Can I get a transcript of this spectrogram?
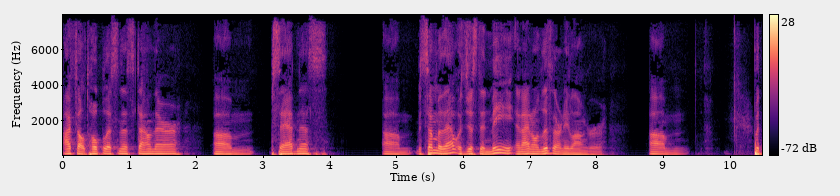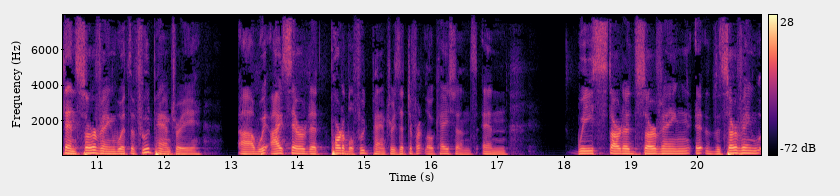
I felt hopelessness down there. Um, sadness. Um, but some of that was just in me, and I don't live there any longer. Um, but then serving with the food pantry, uh, we, I served at portable food pantries at different locations, and we started serving. uh, The serving,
